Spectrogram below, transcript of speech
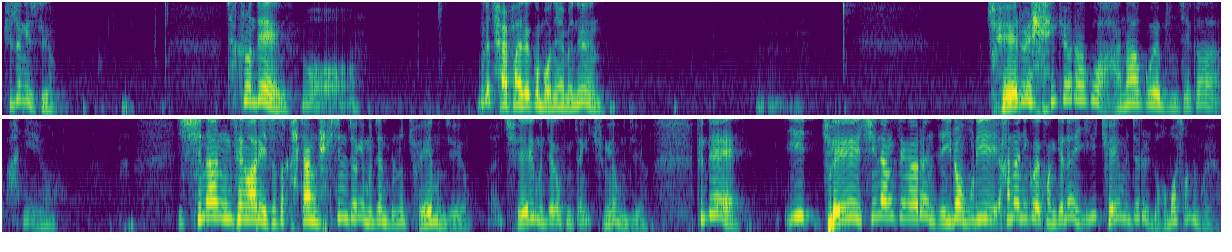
규정해 주세요. 자 그런데 어, 우리가 잘 봐야 될 건 뭐냐면은 음, 죄를 해결하고 안 하고의 문제가 아니에요. 신앙생활에 있어서 가장 핵심적인 문제는 물론 죄의 문제예요. 죄의 문제가 굉장히 중요한 문제예요. 근데 이 죄의 신앙생활은 이런 우리 하나님과의 관계는 이 죄의 문제를 넘어서는 거예요.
